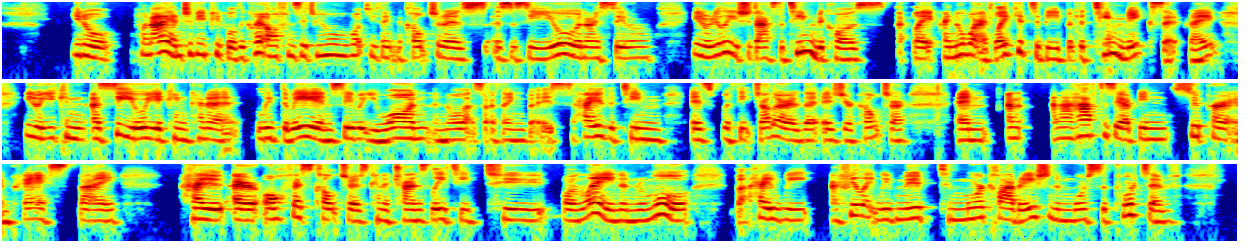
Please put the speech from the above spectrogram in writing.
you know, when I interview people, they quite often say to me, "Oh, what do you think the culture is as the CEO?" And I say, "Well, you know, really, you should ask the team because, uh, like, I know what I'd like it to be, but the team makes it, right? You know, you can, as CEO, you can kind of lead the way and say what you want and all that sort of thing, but it's how the team is with each other that is your culture. Um, and and I have to say, I've been super impressed by." How our office culture is kind of translated to online and remote, but how we, I feel like we've moved to more collaboration and more supportive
